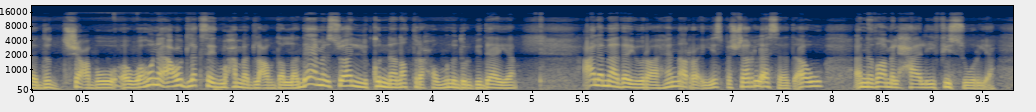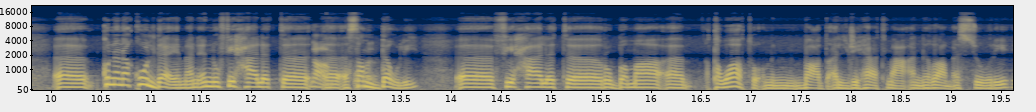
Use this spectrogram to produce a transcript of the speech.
ضد شعبه. وهنا أعود لك سيد محمد العبد الله. دائما السؤال اللي كنا نطرحه منذ البداية على ماذا يراهن الرئيس بشار الأسد أو النظام الحالي في سوريا. آه، كنا نقول دائما إنه في حالة آه، نعم. آه، صمت دولي في حالة ربما تواطؤ من بعض الجهات مع النظام السوري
